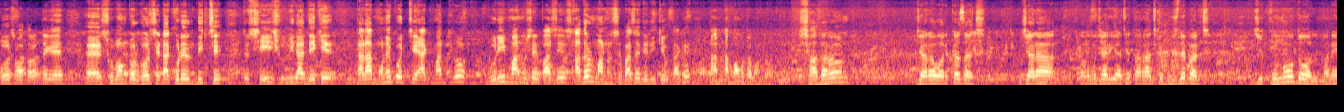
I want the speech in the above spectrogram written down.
পৌরসভার তরফ থেকে শুভঙ্কর ঘোষ সেটা করে দিচ্ছে। তো সেই সুবিধা দেখে তারা মনে করছে একমাত্র গরিব মানুষের পাশে, সাধারণ মানুষের পাশে যদি কেউ থাকে, তার নাম মমতা বন্দ্যোপাধ্যায়। সাধারণ যারা ওয়ার্কার্স আছে, যারা কর্মচারী আছে, তারা আজকে বুঝতে পারছে যে কোনো দল মানে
